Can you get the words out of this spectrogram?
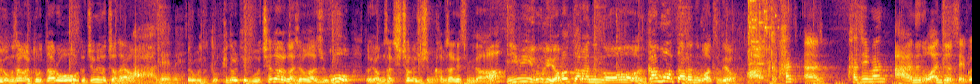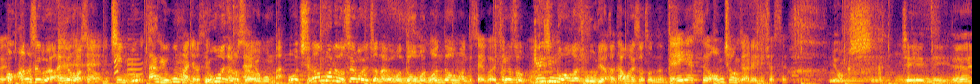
이 영상을 또 따로 또 찍으셨잖아요. 아 네네 여러분들 또 키덜튜브 채널 가셔가지고 또 영상 시청해주시면 감사하겠습니다. 이미 이렇게 열었다라는 건 까고 왔다라는 것 같은데요? 아, 하, 아 하지만 안은 완전 새 거예요 어? 안 오세요? 안 네, 열어봤어요? 네, 지금 요, 딱 요것만 열었어요 요거만 열었어요? 네, 요것만 어, 지난번에도 새 거였잖아요, 원더우먼. 원더우먼도 새 거였죠 그래서 깨진 거 와가지고 우리 약간 당황했었었는데. AS 엄청 잘해주셨어요 역시 JND, 네.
